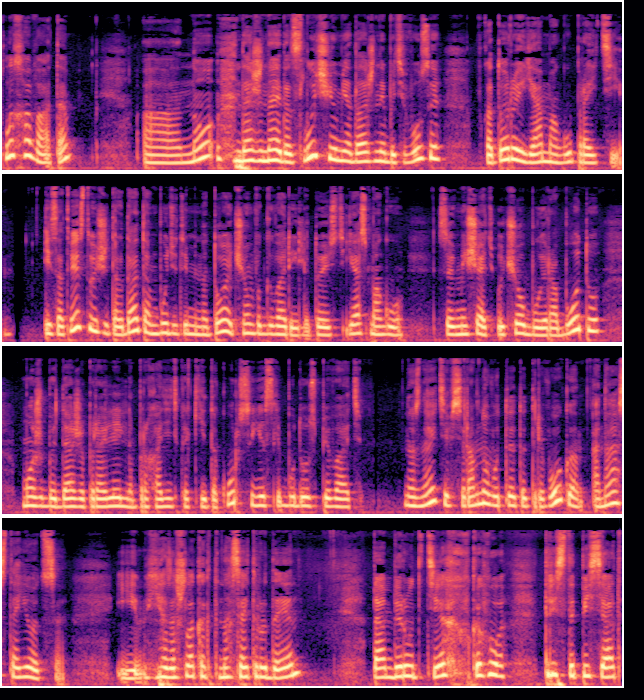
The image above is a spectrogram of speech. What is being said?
плоховато, но даже на этот случай у меня должны быть вузы, в которые я могу пройти. И соответствующе тогда там будет именно то, о чем вы говорили. То есть я смогу совмещать учебу и работу, может быть, даже параллельно проходить какие-то курсы, если буду успевать. Но знаете, все равно вот эта тревога, она остается. И я зашла как-то на сайт РУДН, там берут тех, у кого 350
